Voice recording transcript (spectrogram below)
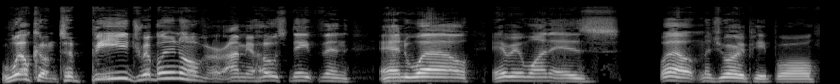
Welcome to Be Dribbling Over. I'm your host, Nathan, and well, everyone is, well, majority people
